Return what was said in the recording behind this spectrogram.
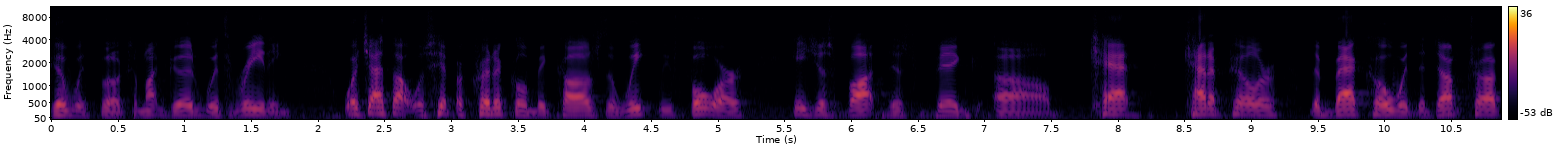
good with books. I'm not good with reading, which I thought was hypocritical because the week before he just bought this big uh, cat caterpillar, the backhoe with the dump truck,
